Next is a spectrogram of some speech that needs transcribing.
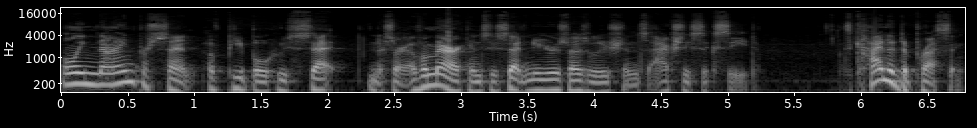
only 9% of people who set, no, sorry, of Americans who set New Year's resolutions actually succeed. It's kind of depressing.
